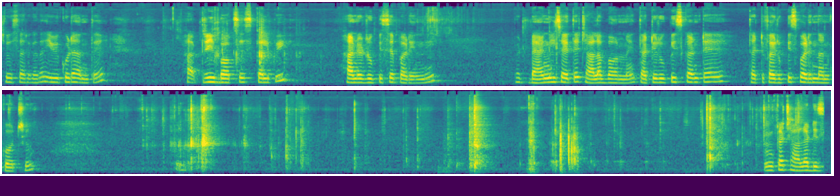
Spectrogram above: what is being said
చూసారు కదా? ఇవి కూడా అంతే. త్రీ బాక్సెస్ కలిపి హండ్రెడ్ రూపీసే పడింది. బట్ బ్యాంగిల్స్ అయితే చాలా బాగున్నాయి. థర్టీ రూపీస్ కంటే థర్టీ ఫైవ్ రూపీస్ పడింది అనుకోవచ్చు. ఇంకా చాలా డిజైన్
